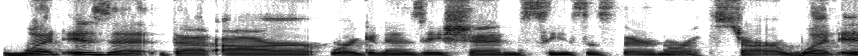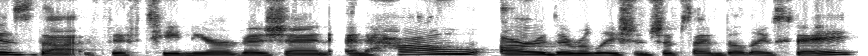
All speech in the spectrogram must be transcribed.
what is it that our organization sees as their North Star? What is that 15 year vision? And how are the relationships I'm building today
